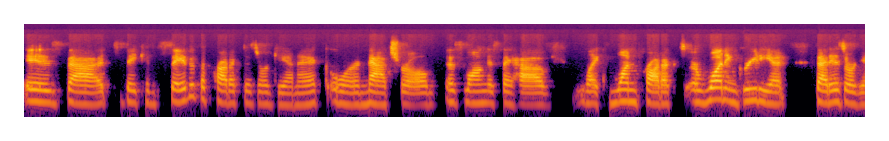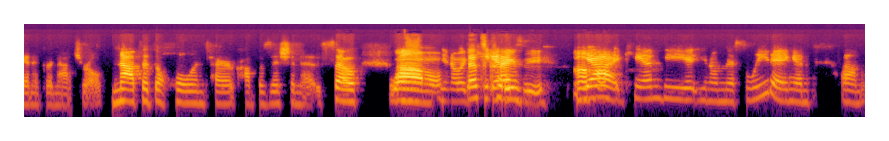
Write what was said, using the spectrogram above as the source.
is that they can say that the product is organic or natural as long as they have like one product or one ingredient that is organic or natural, not that the whole entire composition is. So, um, wow, um, you know, that's can, crazy. Uh-huh. Yeah, it can be, you know, misleading. And um,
